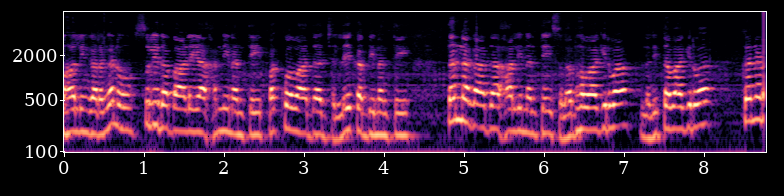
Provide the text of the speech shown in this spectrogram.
ಮಹಾಲಿಂಗರಂಗನು ಸುಲಿದ ಬಾಳೆಯ ಹಣ್ಣಿನಂತೆ ಪಕ್ವವಾದ ಜಲ್ಲೆ ಕಬ್ಬಿನಂತೆ ತನ್ನಗಾದ ಹಾಲಿನಂತೆ ಸುಲಭವಾಗಿರುವ, ಲಲಿತವಾಗಿರುವ ಕನ್ನಡ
